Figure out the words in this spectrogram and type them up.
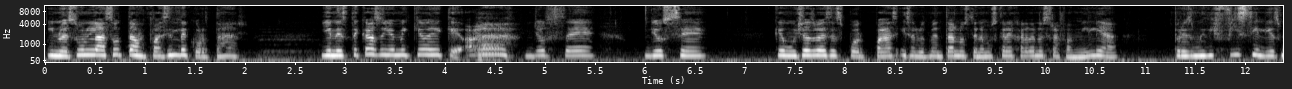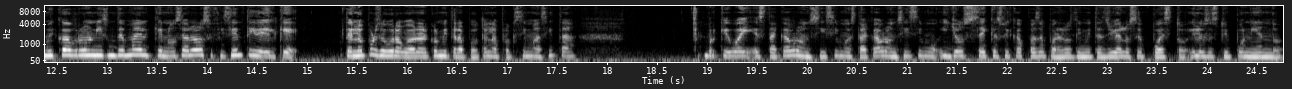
y no es un lazo tan fácil de cortar. Y en este caso yo me quedo de que, ah, yo sé, yo sé que muchas veces por paz y salud mental nos tenemos que alejar de nuestra familia. Pero es muy difícil y es muy cabrón y es un tema del que no se habla lo suficiente y del que, tenlo por seguro, voy a hablar con mi terapeuta en la próxima cita. Porque, güey, está cabroncísimo, está cabroncísimo. Y yo sé que soy capaz de poner los límites. Yo ya los he puesto y los estoy poniendo.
